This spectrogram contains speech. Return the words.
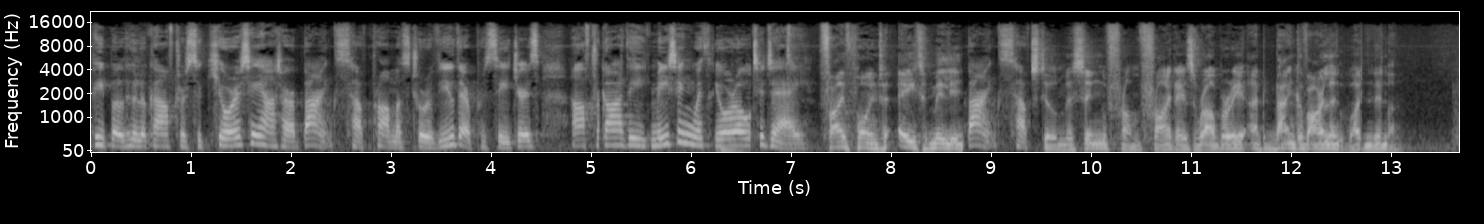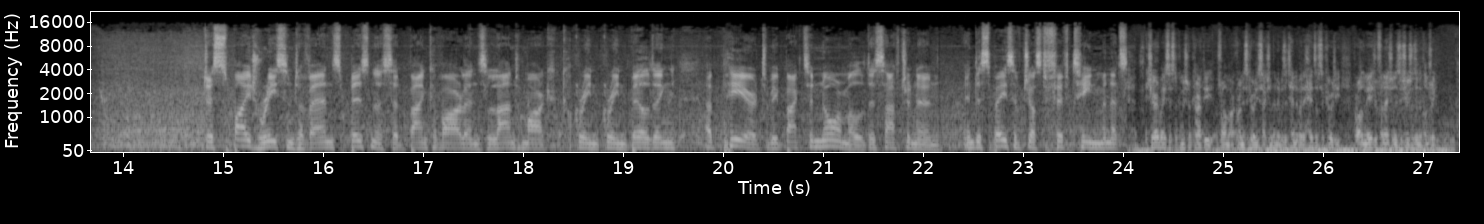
people who look after security at our banks have promised to review their procedures after Gardaí meeting with Euro today. 5.8 million Banks have still missing from Friday's robbery at Bank of Ireland. Despite recent events, business at Bank of Ireland's landmark Green Green building appeared to be back to normal this afternoon. In the space of just 15 minutes, Chaired by Assistant Commissioner McCarthy from our Security section, and was attended by the heads of security for all major financial institutions in the country.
